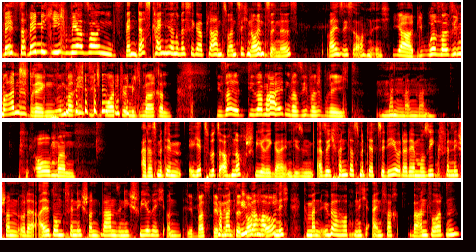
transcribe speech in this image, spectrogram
wenn, doch- wenn nicht ich, wer sonst? Wenn das kein hirnrissiger Plan 2019 ist, weiß ich es auch nicht. Ja, die Uhr soll sich mal anstrengen und mal richtig Sport für mich machen. Die soll, die soll mal halten, was sie verspricht. Mann, Mann, Mann. Oh Mann. Ah, das mit dem, jetzt wird es auch noch schwieriger in diesem, also ich fand das mit der CD oder der Musik finde ich schon, oder Album finde ich schon wahnsinnig schwierig und Was, der kann man beste überhaupt Download? nicht, kann man überhaupt nicht einfach beantworten.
